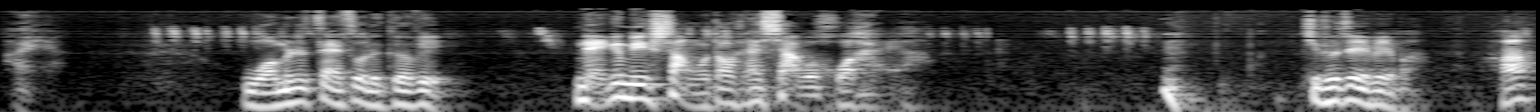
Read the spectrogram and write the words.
哎呀，我们这在座的各位，哪个没上过刀山下过火海呀？嗯，就说这位吧，啊，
